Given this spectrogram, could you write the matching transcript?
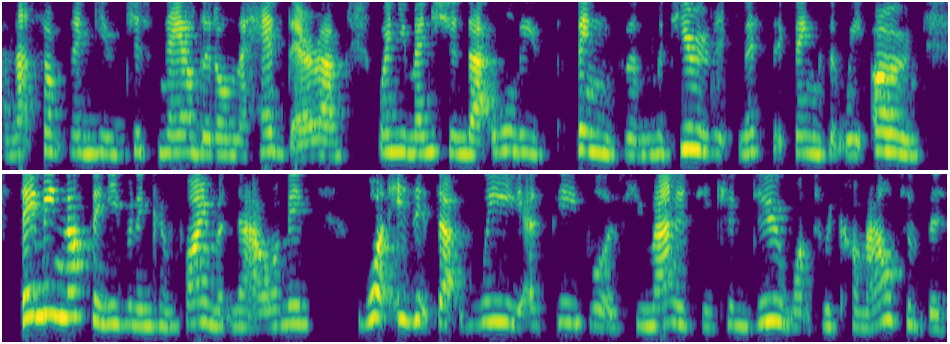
And that's something you just nailed it on the head there um, when you mentioned that all these things the materialistic things that we own they mean nothing even in confinement now. I mean what is it that we as people as humanity can do once we come out of this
